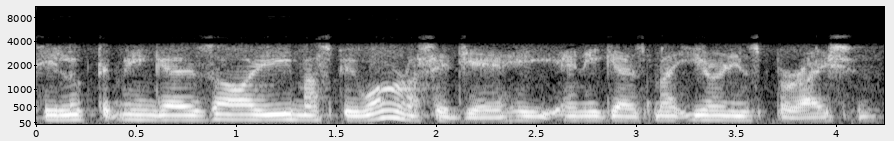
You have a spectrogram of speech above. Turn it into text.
he looked at me and goes, oh, you must be Warren. I said, yeah. He, and he goes, mate, you're an inspiration.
